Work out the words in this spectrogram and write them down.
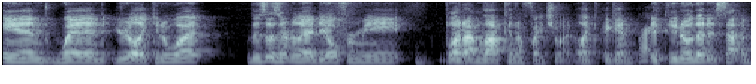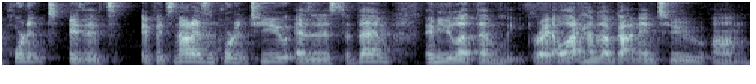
and when you're like you know what this isn't really ideal for me but right. i'm not going to fight you on it like again right. if you know that it's not important if it's if it's not as important to you as it is to them maybe you let them lead right a lot right. of times i've gotten into um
